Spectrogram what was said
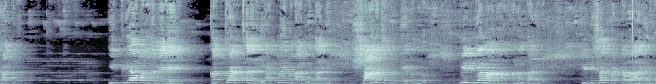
ಧಾತು. ಈ ಕ್ರಿಯಾಪದದ ಮೇಲೆ ಕರ್ತರ್ಥದಲ್ಲಿ ಆತ್ಮೀಪದ ಆದ್ದರಿಂದಾಗಿ ಶಾನಚ ಪ್ರತ್ಯಯ ಬಂದು ಪೀಡ್ಯಮಾನ ಅಂತಾಗಿದೆ ಪೀಡಿಸಲ್ಪಟ್ಟವರಾಗಿ ಅಂತ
